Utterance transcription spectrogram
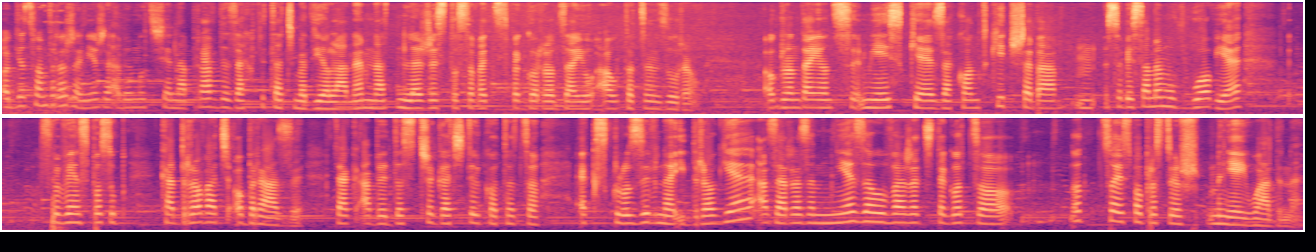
Odniosłam wrażenie, że aby móc się naprawdę zachwycać Mediolanem, należy stosować swego rodzaju autocenzurę. Oglądając miejskie zakątki, trzeba mm, sobie samemu w głowie w pewien sposób kadrować obrazy, tak aby dostrzegać tylko to, co ekskluzywne i drogie, a zarazem nie zauważać tego, co, no, co jest po prostu już mniej ładne.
